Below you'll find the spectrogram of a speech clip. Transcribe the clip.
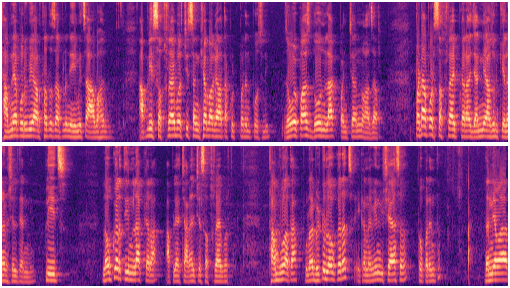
थांबण्यापूर्वी अर्थातच आपलं नेहमीचं आवाहन आपली सबस्क्रायबरची संख्या बघा आता कुठपर्यंत पोचली जवळपास दोन लाख पंच्याण्णव हजार. पटापट सबस्क्राईब करा. ज्यांनी अजून केलं नसेल त्यांनी प्लीज लवकर तीन लाख करा आपल्या चॅनलचे सबस्क्रायबर थांबू आता. पुन्हा भेटू लवकरच एका नवीन विषयासह. तोपर्यंत धन्यवाद.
